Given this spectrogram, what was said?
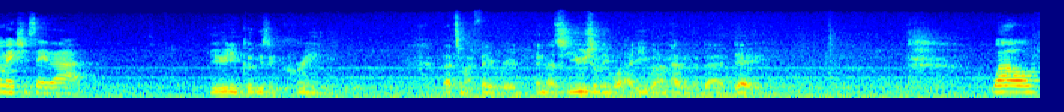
What makes you say that? You're eating cookies and cream. That's my favorite, and that's usually what I eat when I'm having a bad day. Well,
